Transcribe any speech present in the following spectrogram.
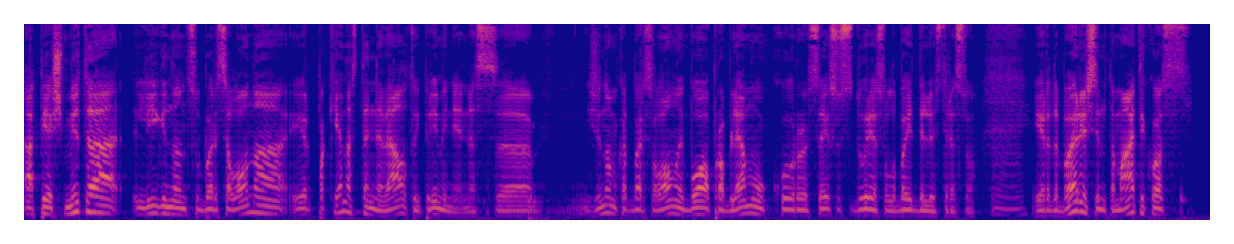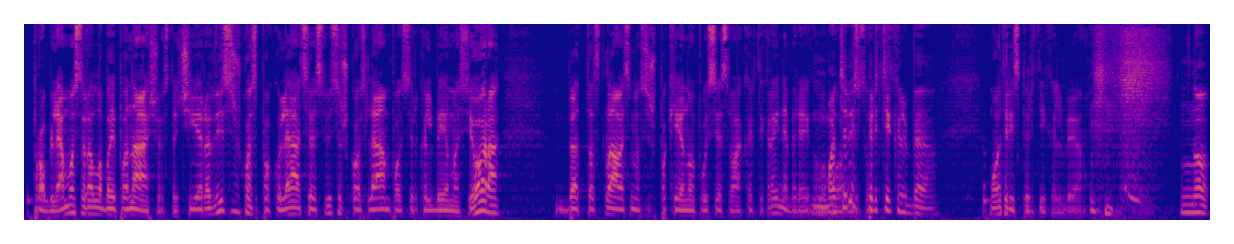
apie Šmitą, lyginant su Barcelona ir Pakienas ten neveltui priminė, nes e, žinom, kad Barcelonai buvo problemų, kur jisai susidūrė su labai dideliu stresu. Mm. Ir dabar iš simptomatikos problemos yra labai panašios. Čia yra visiškos spekulacijos, visiškos lempos ir kalbėjimas į orą. Bet tas klausimas iš pakeino pusės vakar tikrai nebereikia. Moteris pirti kalbėjo. Moteris pirti kalbėjo. Nu,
